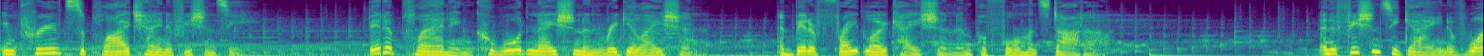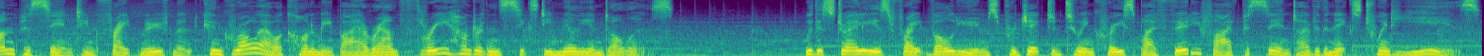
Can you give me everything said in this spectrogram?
improved supply chain efficiency, better planning, coordination and regulation, and better freight location and performance data. An efficiency gain of 1% in freight movement can grow our economy by around $360 million. With Australia's freight volumes projected to increase by 35% over the next 20 years,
